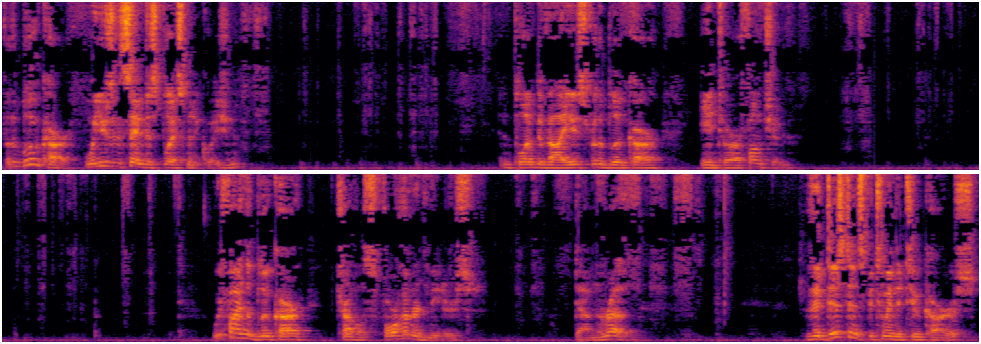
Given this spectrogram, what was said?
For the blue car, we'll use the same displacement equation and plug the values for the blue car into our function. We find the blue car travels 400 meters down the road. The distance between the two cars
